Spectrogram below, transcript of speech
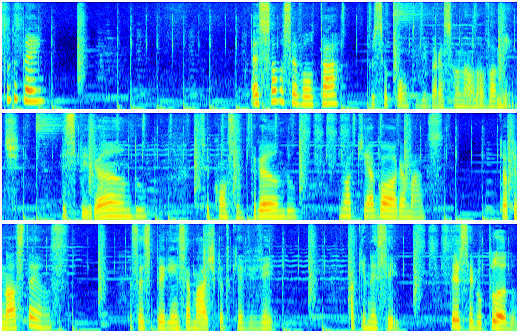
tudo bem. É só você voltar para o seu ponto vibracional novamente, respirando, se concentrando no aqui e agora, amados. Que é o que nós temos. Essa experiência mágica do que é viver aqui nesse terceiro plano,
